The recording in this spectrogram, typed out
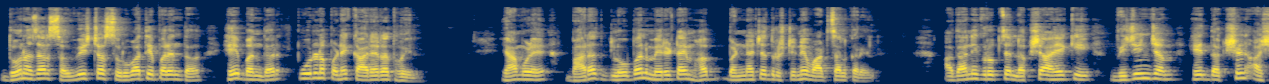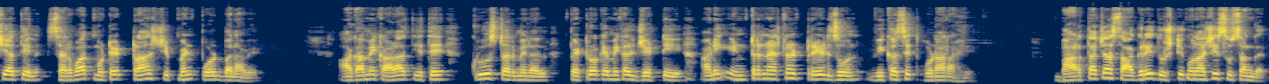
दोन हजार सव्वीसच्या सुरुवातीपर्यंत हे बंदर पूर्णपणे कार्यरत होईल. यामुळे भारत ग्लोबल मेरीटाईम हब बनण्याच्या दृष्टीने वाटचाल करेल. अदानी ग्रुपचे लक्ष आहे की विजिंजम हे दक्षिण आशियातील सर्वात मोठे ट्रान्सशिपमेंट पोर्ट बनावे. आगामी काळात येथे क्रूज टर्मिनल पेट्रोकेमिकल जेट्टी आणि इंटरनॅशनल ट्रेड झोन विकसित होणार आहे. भारताच्या सागरी दृष्टिकोनाशी सुसंगत.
